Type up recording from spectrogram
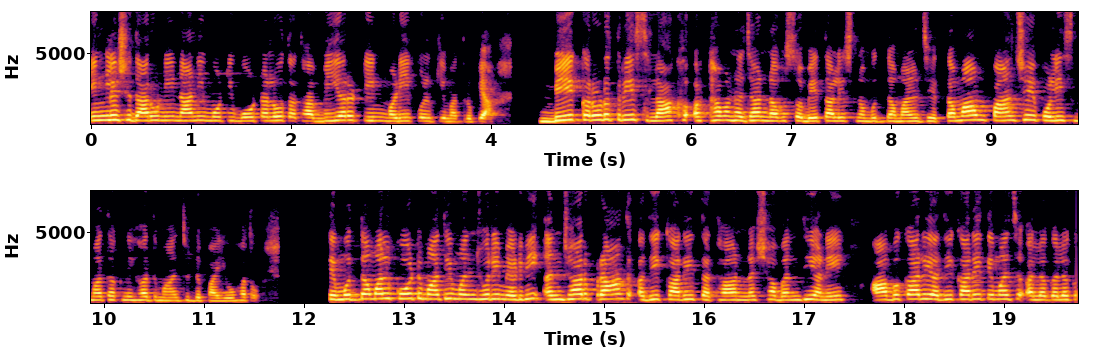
ઇંગ્લિશ દારૂની નાની મોટી બોટલો તથા બિયર ટીન મળી કુલ કિંમત રૂપિયા બે કરોડ ત્રીસ લાખ અઠાવન હજાર નવસો બેતાલીસ નો મુદ્દામાલ, જે તમામ પાંચેય પોલીસ મથકની હદમાં ઝડપાયો હતો. તે મુદ્દામાલ કોર્ટમાંથી મંજૂરી મેળવી અંજાર પ્રાંત અધિકારી તથા નશાબંધી અને આબકારી અધિકારી તેમજ અલગ અલગ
